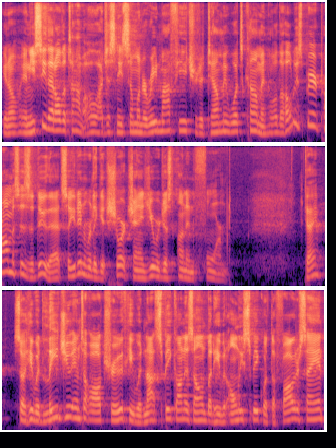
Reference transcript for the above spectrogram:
You know, and you see that all the time. Oh, I just need someone to read my future to tell me what's coming. Well, the Holy Spirit promises to do that, so you didn't really get shortchanged. You were just uninformed. Okay? So he would lead you into all truth. He would not speak on his own, but he would only speak what the Father's saying,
